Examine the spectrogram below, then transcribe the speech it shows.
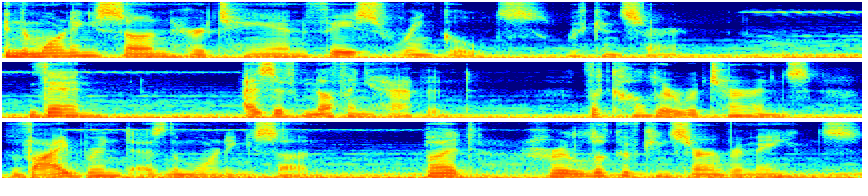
In the morning sun, her tan face wrinkles with concern. Then, as if nothing happened, the color returns, vibrant as the morning sun, but her look of concern remains.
